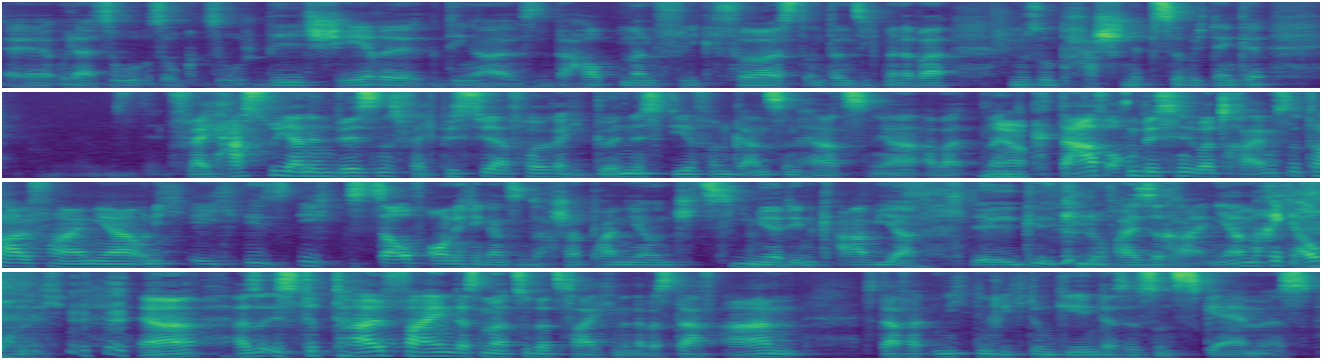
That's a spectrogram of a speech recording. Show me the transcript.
äh, oder so, so, so Bildschere-Dinger behaupten, man fliegt first und dann sieht man aber nur so ein paar Schnipse, wo ich denke, vielleicht hast du ja ein Business, vielleicht bist du ja erfolgreich, ich gönne es dir von ganzem Herzen, ja, aber man ja. darf auch ein bisschen übertreiben, ist total fein, ja, und ich, ich, ich, ich sauf auch nicht den ganzen Tag Champagner und ziehe mir den Kaviar äh, kiloweise rein, ja, mache ich auch nicht, ja, also ist total fein, das mal zu überzeichnen, aber es darf an, es darf halt nicht in Richtung gehen, dass es so ein Scam ist.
